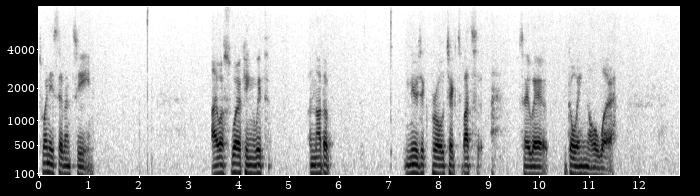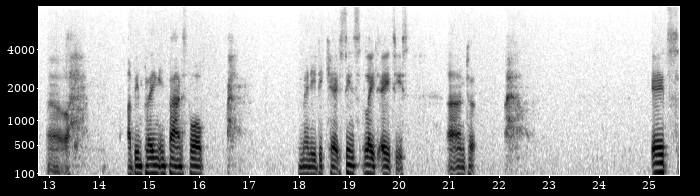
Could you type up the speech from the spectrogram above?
2017. I was working with another music project, but they were going nowhere. Uh, I've been playing in bands for many decades, since late 80s, and uh, it's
